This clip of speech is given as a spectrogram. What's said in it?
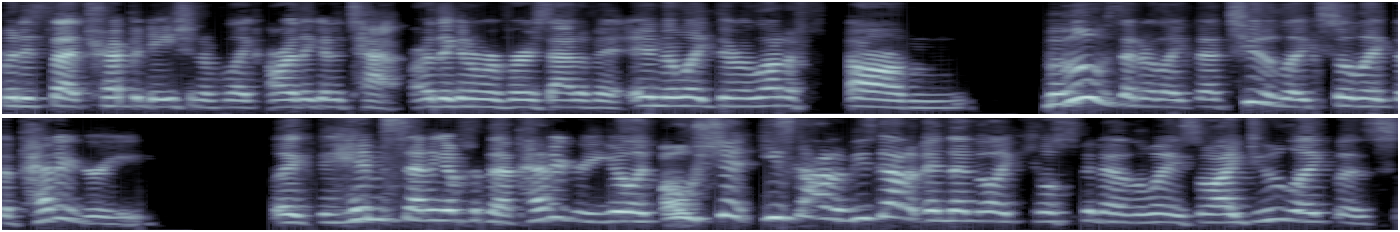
but it's that trepidation of like are they going to tap? Are they going to reverse out of it? And then like there are a lot of um moves that are like that too like so like the pedigree like him setting up for that pedigree you're like oh shit he's got him he's got him and then like he'll spin out of the way. So i do like this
